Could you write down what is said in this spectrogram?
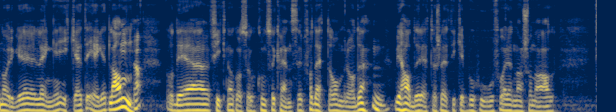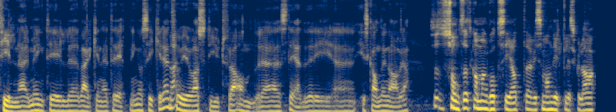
Norge lenge ikke et eget land. Ja. Og det fikk nok også konsekvenser for dette området. Mm. Vi hadde rett og slett ikke behov for en nasjonal tilnærming til eh, verken etterretning og sikkerhet, Nei. for vi var styrt fra andre steder i, eh, i Skandinavia. Så, sånn sett kan man godt si at eh, hvis man virkelig skulle ha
